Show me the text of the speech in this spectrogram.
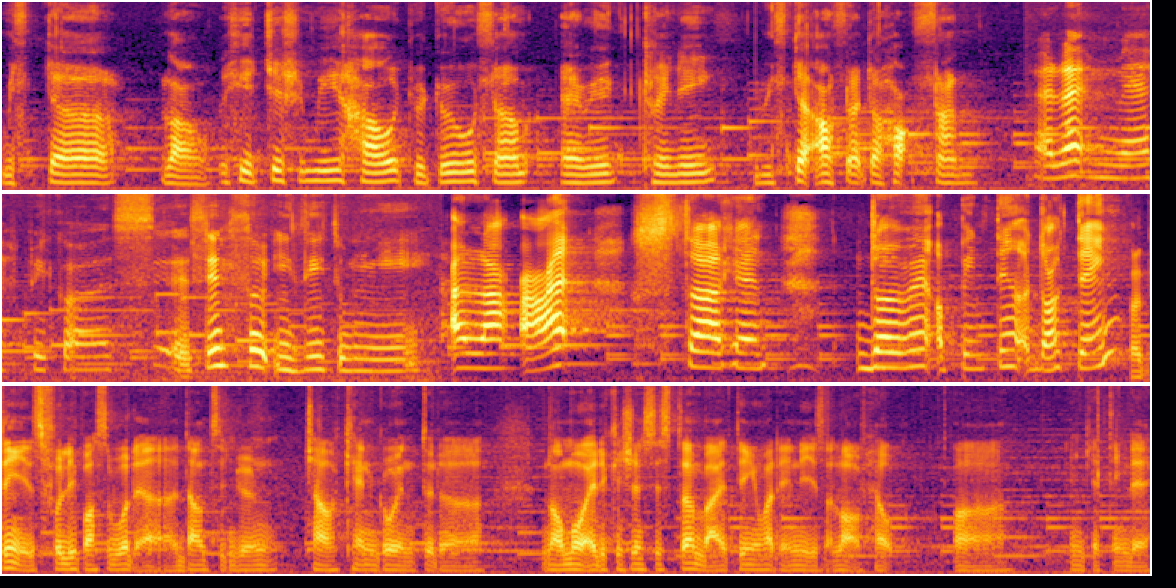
Mr. Lau. He teaches me how to do some area cleaning. We stay outside the hot sun. I like math because it seems so easy to me. I like art, so I can drawing or painting or dotting. I think it's fully possible that a Down syndrome child can go into the normal education system, but I think what they need is a lot of help uh, in getting there.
